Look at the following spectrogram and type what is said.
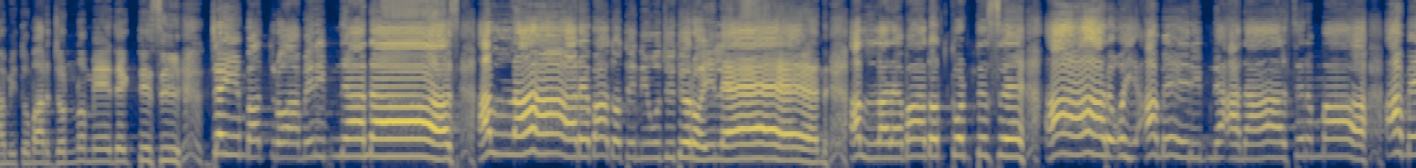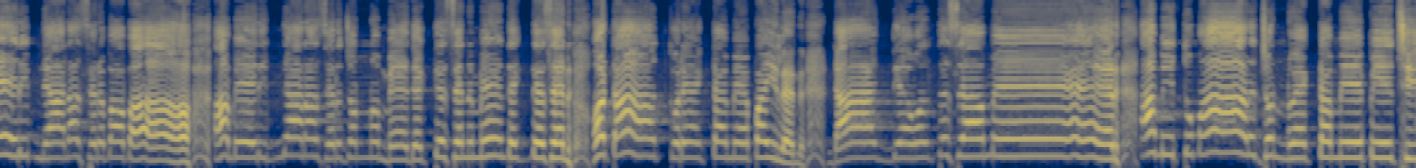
আমি তোমার জন্য মেয়ে দেখতেছি। যেই মাত্র আমির ইবনে আনাস আল্লাহর ইবাদতে নিয়োজিত রইলেন, আল্লাহর ইবাদত করতেছে আর ওই আমের ইবনে আনাসের মা, আমের ইবনে আনাসের বাবা, আমের ইবনে আনাসের জন্য মেয়ে দেখতেছেন মেয়ে দেখতেছেন, হঠাৎ করে একটা মেয়ে পাইলেন। ডাক দিয়ে বলতেছে, আমের, আমি তোমার জন্য একটা মেয়ে পেয়েছি।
